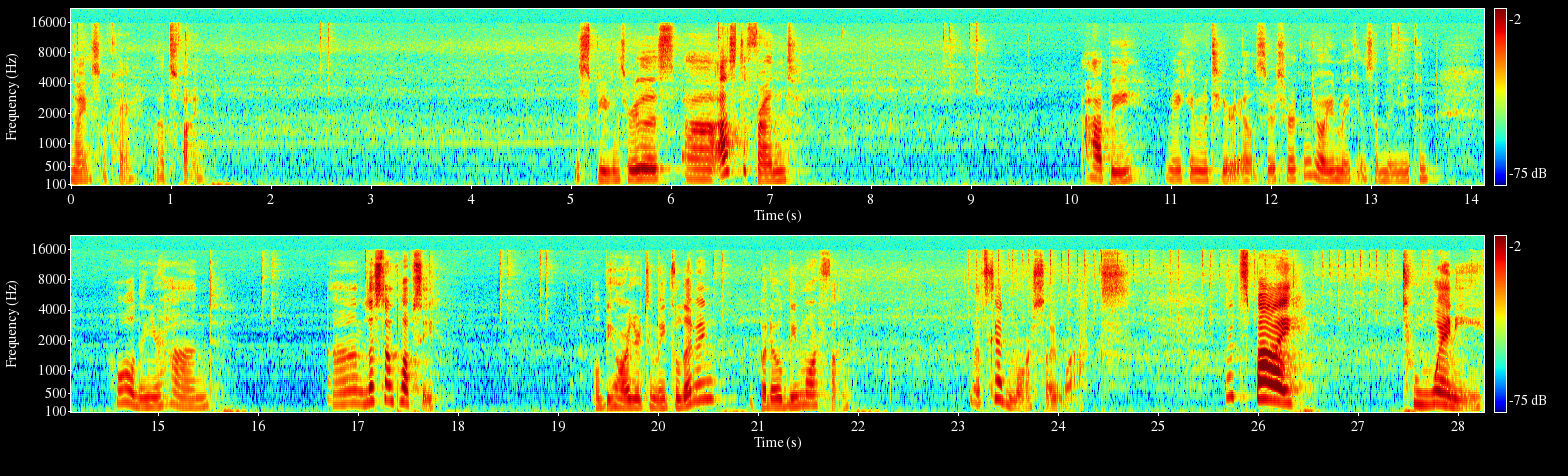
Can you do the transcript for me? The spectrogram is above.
Nice, okay, that's fine. Just speeding through this. Uh, ask the friend. Happy making materials. There's certain joy in making something you can hold in your hand. Uh, list on Plopsy. It'll be harder to make a living, but it'll be more fun. Let's get more soy wax. Let's buy 20,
